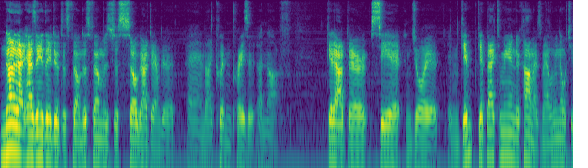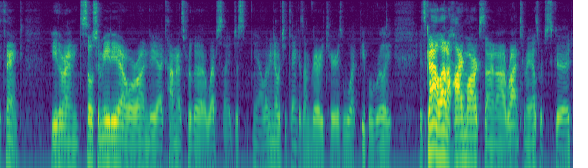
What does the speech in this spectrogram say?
none of that has anything to do with this film. This film is just so goddamn good, and I couldn't praise it enough. Get out there, see it, enjoy it, and get get back to me in the comments, man. Let me know what you think either on social media or on the uh, comments for the website. Just you know, let me know what you think because I'm very curious what people really. It's got a lot of high marks on uh, Rotten Tomatoes, which is good,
